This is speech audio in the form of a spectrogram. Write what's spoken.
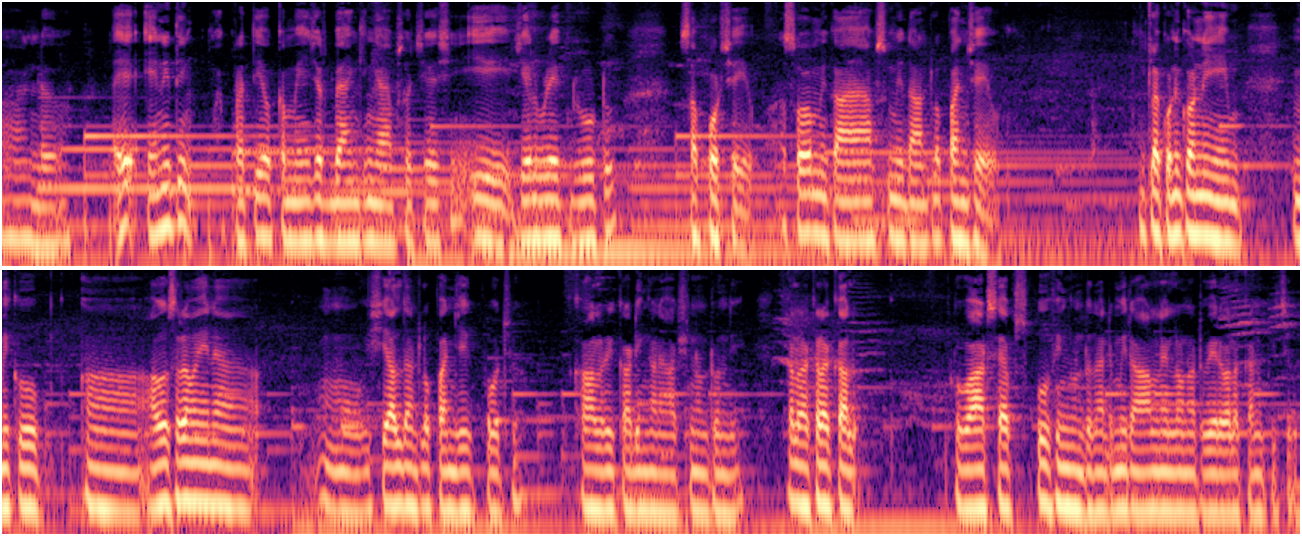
and a anything ప్రతి ఒక్క మేజర్ బ్యాంకింగ్ యాప్స్ వచ్చేసి ఈ జైల్ బ్రేక్ రూటు సపోర్ట్ చేయవు. సో మీకు ఆ యాప్స్ మీ దాంట్లో పనిచేయవు. ఇట్లా కొన్ని కొన్ని మీకు అవసరమైన విషయాలు దాంట్లో పని చేయకపోవచ్చు కాల్ రికార్డింగ్ అనే ఆప్షన్ ఉంటుంది. ఇలా రకరకాలు. ఇప్పుడు వాట్సాప్ స్పూఫింగ్ ఉంటుంది. అంటే మీరు ఆన్లైన్లో ఉన్నట్టు వేరే వాళ్ళకి కనిపించదు.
